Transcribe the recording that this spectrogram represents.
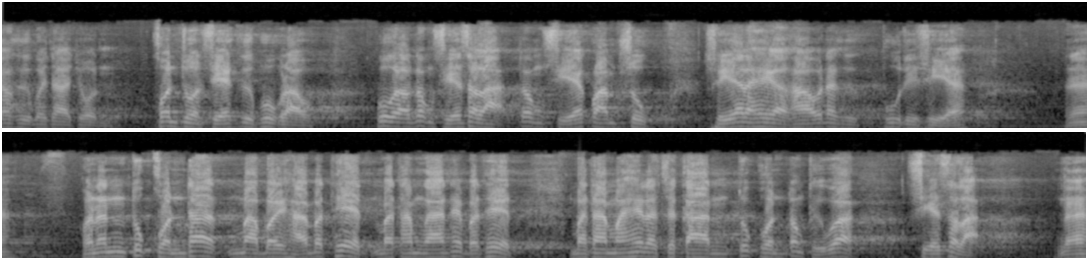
ก็คือประชาชน คนส่วนเสียคือพวกเรา พวกเราต้องเสียสละต้องเสียความสุข เสียอะไรให้กับเขานั่นคือผู้ที่เสียนะเพราะฉะนั้นทุกคนถ้ามาบริหารประเทศมาทำงานให้ประเทศ มาทำมาให้ราชการ ทุกคนต้องถือว่าเสียสละนะ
